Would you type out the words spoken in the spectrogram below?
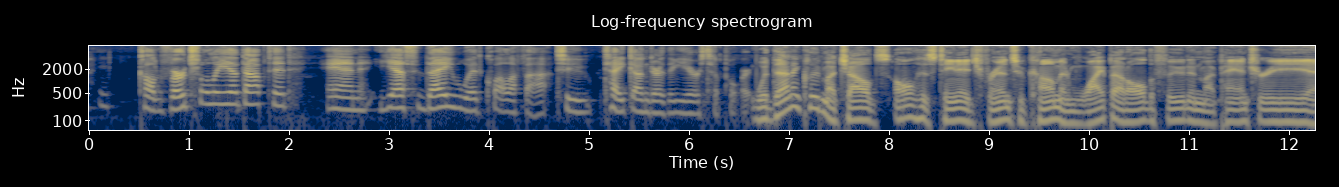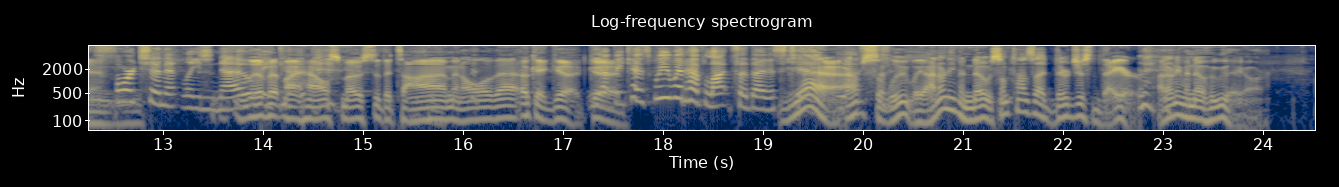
called virtually adopted. And yes, they would qualify to take under the year support. Would that include my child's all his teenage friends who come and wipe out all the food in my pantry and Fortunately, no. live at my house most of the time and all of that? Okay, good, good. Yeah, because we would have lots of those too. Yeah, Yes. absolutely. I don't even know. Sometimes I, they're just there. I don't even know who they are.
